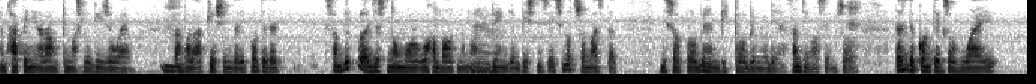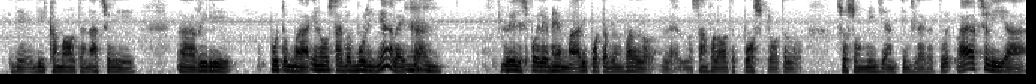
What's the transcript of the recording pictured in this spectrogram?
um, happening around Tomas lo Gizo. Well, some will accuse him, the reporter, that some people are just normal walkabout naman doing their business. It's not so much that this a problem and big problem no there, something awesome. So that's the context of why they, they come out and actually uh, really put them, uh, you know, cyberbullying, yeah, like uh, really spoil him, him uh, report problem pala lo, lo, lo some post lo social media and things like that. I actually uh,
